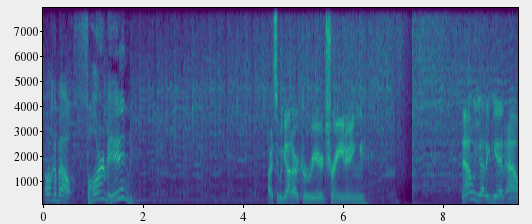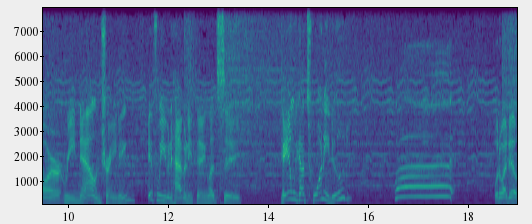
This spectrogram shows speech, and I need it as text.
Talk about farming. All right, so we got our career training. Now we got to get our renown training. If we even have anything. Let's see. Damn, we got 20, dude. What? What do I do?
